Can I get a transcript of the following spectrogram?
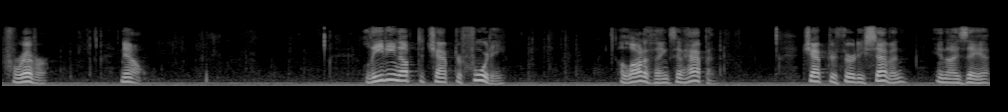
forever. Now, leading up to chapter 40, a lot of things have happened. Chapter 37 in Isaiah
